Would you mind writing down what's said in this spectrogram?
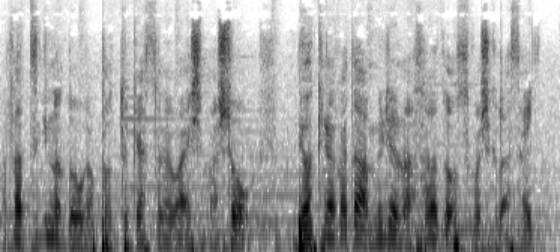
また次の動画、ポッドキャストでお会いしましょう。病気の方は無理をなさらずお過ごしください。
